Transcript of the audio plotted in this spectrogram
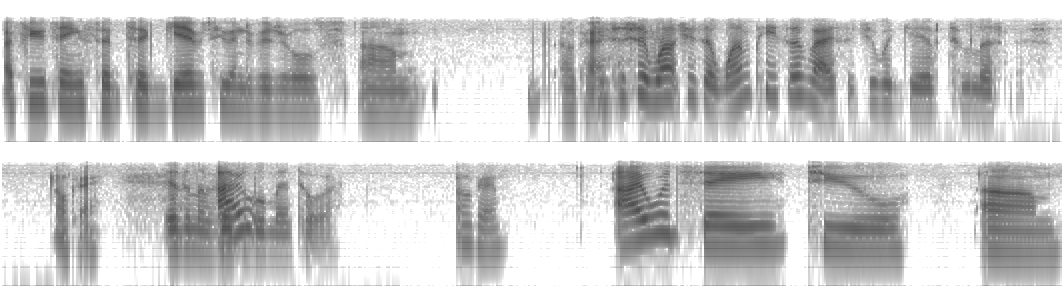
A few things to to give to individuals. Um, okay. She said, one, she said one piece of advice that you would give to listeners. Okay. As an invisible mentor. Okay. I would say to um,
